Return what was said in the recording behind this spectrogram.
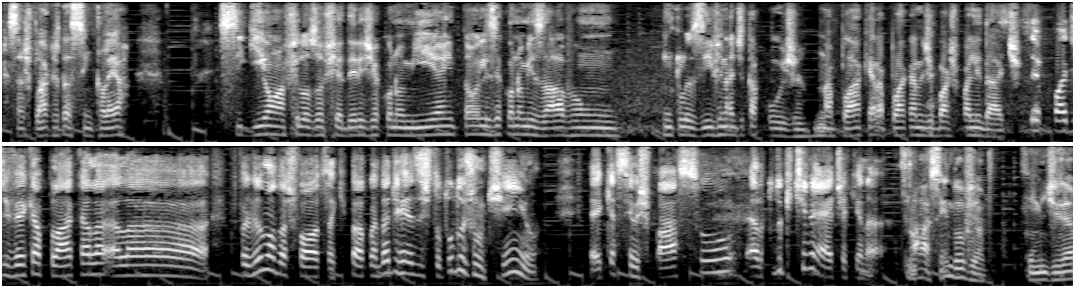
essas placas da Sinclair. seguiam a filosofia deles de economia, então eles economizavam inclusive na de Takuja. Na placa era placa de baixa qualidade. Você pode ver que a placa, ela. ela... Pode ver uma das fotos aqui, pela quantidade de resistor tudo juntinho, é que assim, o espaço era tudo kitnet aqui na. Ah, sem dúvida. Como dizia,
